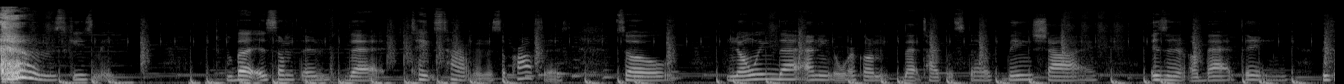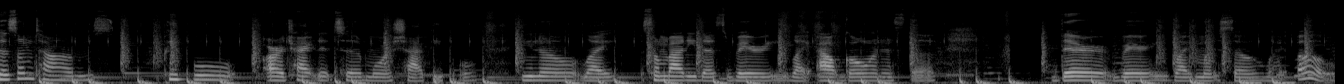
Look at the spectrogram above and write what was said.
on. Excuse me. But it's something that takes time and it's a process. So knowing that i need to work on that type of stuff being shy isn't a bad thing. Because sometimes people are attracted to more shy people. You know, like somebody that's very like outgoing and stuff. They're very like much so like, oh,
